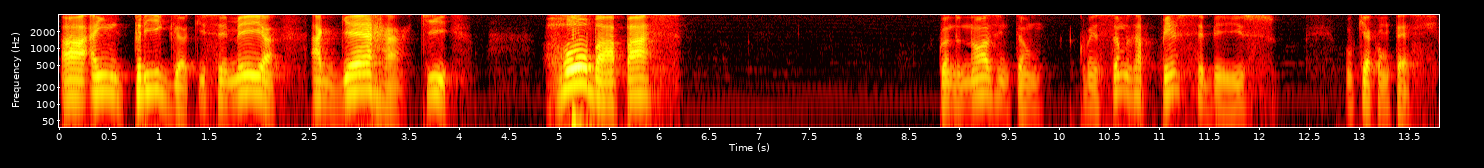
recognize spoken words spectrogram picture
a, a intriga, que semeia a guerra, que rouba a paz, quando nós então começamos a perceber isso, o que acontece?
